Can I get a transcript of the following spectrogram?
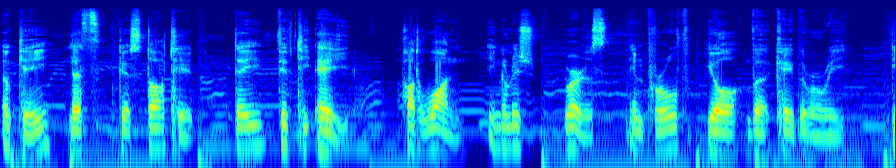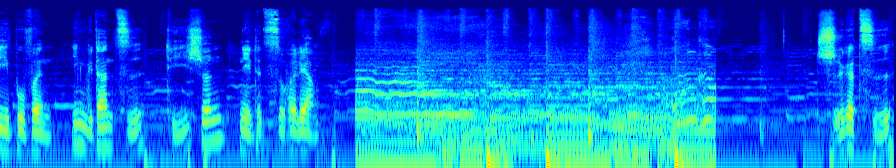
Okay, let's get started. Day 58, Part 1 English Words Improve Your Vocabulary. 第一部分英语单词，提升你的词汇量。十个词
